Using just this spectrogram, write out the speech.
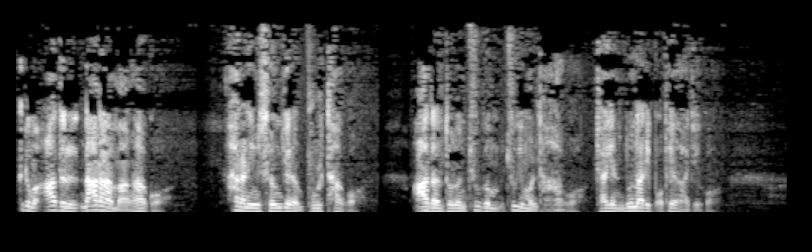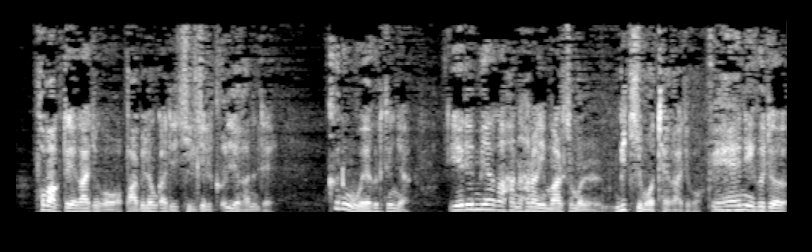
그러면 아들 나라 망하고 하나님 성전은 불타고 아들 둘은 죽음, 죽임을 당하고 자기는 눈알이 뽑혀가지고 포박돼가지고 바빌론까지 질질 끌려가는데 그는 왜 그랬느냐? 예레미야가 한 하나님 말씀을 믿지 못해가지고 괜히 그저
